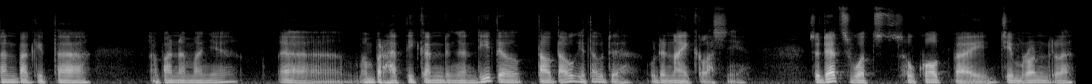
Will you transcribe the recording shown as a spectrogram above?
tanpa kita apa namanya uh, memperhatikan dengan detail, tahu-tahu kita udah udah naik kelasnya. So that's what so called by Jim Rohn adalah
